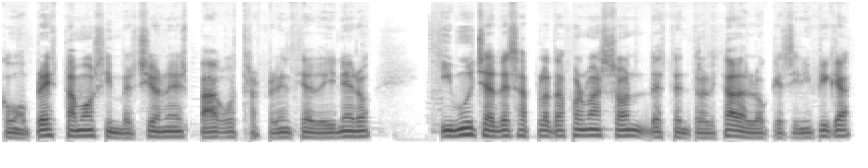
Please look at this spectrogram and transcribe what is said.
como préstamos, inversiones, pagos, transferencias de dinero y muchas de esas plataformas son descentralizadas, lo que significa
